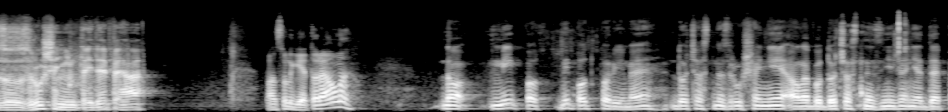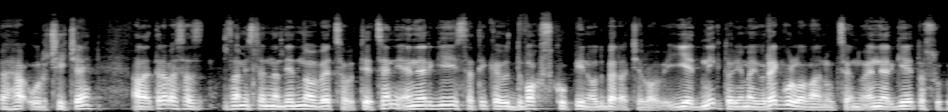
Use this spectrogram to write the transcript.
so zrušením tej DPH. Pán Sulik, je to reálne? No, my, pod, my podporíme dočasné zrušenie alebo dočasné zníženie DPH určite, ale treba sa zamyslieť nad jednou vecou. Tie ceny energií sa týkajú dvoch skupín odberateľov. Jedni, ktorí majú regulovanú cenu energie, to sú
